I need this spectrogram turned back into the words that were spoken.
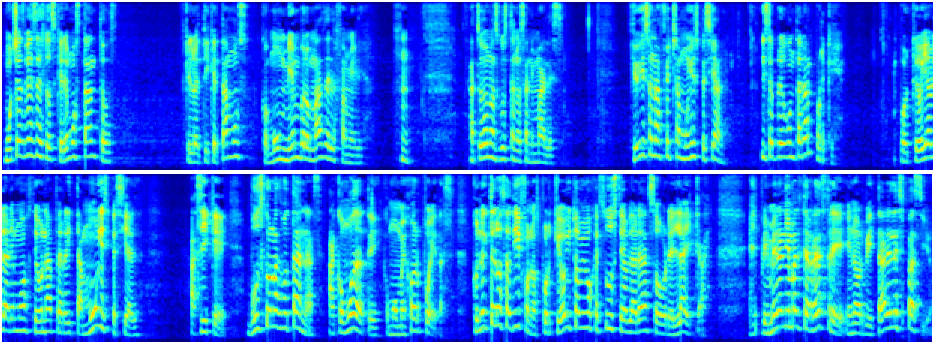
muchas veces los queremos tantos que lo etiquetamos como un miembro más de la familia. A todos nos gustan los animales. Y hoy es una fecha muy especial. Y se preguntarán por qué. Porque hoy hablaremos de una perrita muy especial. Así que, busca unas botanas, acomódate como mejor puedas. Conecta los audífonos porque hoy tu amigo Jesús te hablará sobre Laika, el primer animal terrestre en orbitar el espacio.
